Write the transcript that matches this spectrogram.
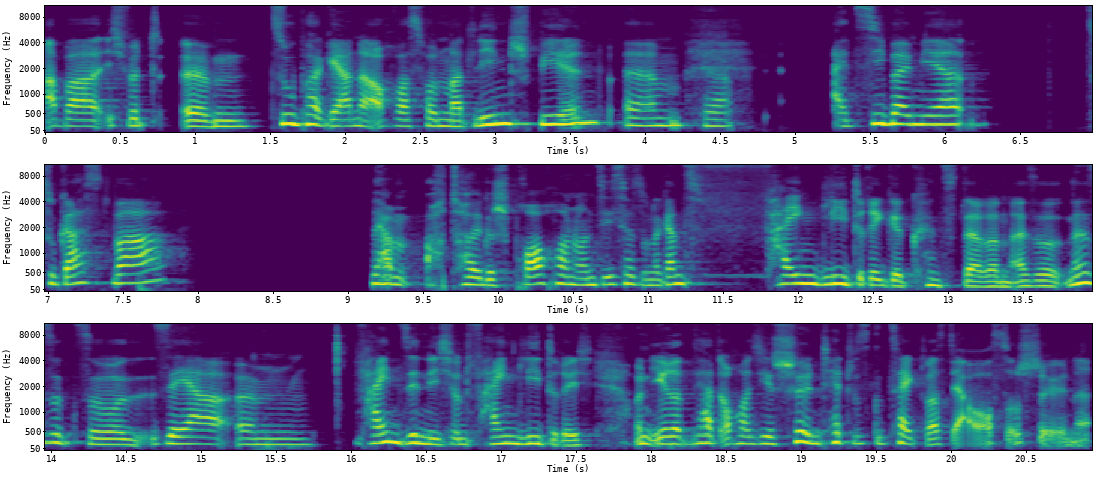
aber ich würde ähm, super gerne auch was von Madeline spielen. Ähm, ja. Als sie bei mir zu Gast war, wir haben auch toll gesprochen und sie ist ja so eine ganz feingliedrige Künstlerin, also ne, so, so sehr ähm, feinsinnig und feingliedrig. Und ihre, die hat auch hier schön Tattoos gezeigt, was ja auch so schön. Ne?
